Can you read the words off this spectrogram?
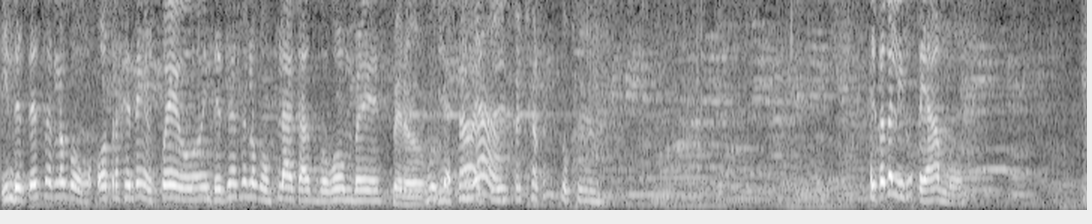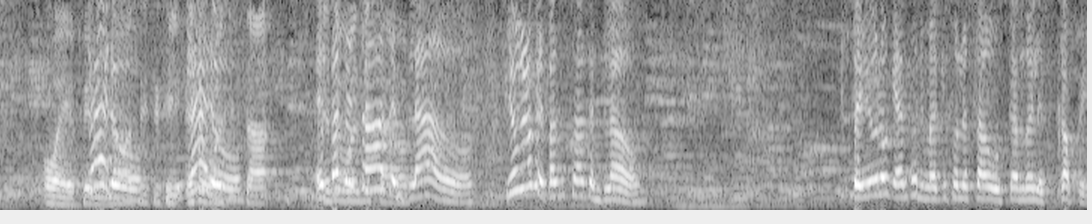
Intenté hacerlo con otra gente en el juego, intenté hacerlo con flacas, con hombres. Pero. Ya está, está, charrito, pues. El pata le dijo te amo. Oye, Feli, Claro, no, sí, sí, sí. Claro. weón sí está. El pata estaba está- templado. Yo creo que el pata estaba templado. Pero yo creo que Anthony Mackie solo estaba buscando el escape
